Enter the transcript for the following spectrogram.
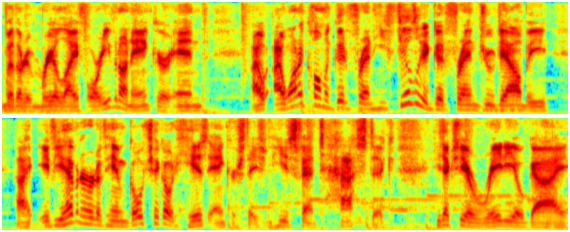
whether in real life or even on Anchor. And I, I want to call him a good friend. He feels like a good friend, Drew Dalby. Uh, if you haven't heard of him, go check out his Anchor station. He's fantastic. He's actually a radio guy,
